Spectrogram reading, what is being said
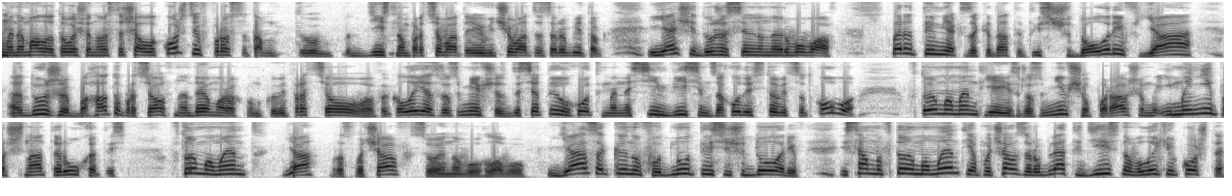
Мене мало того, що не вистачало коштів, просто там дійсно працювати і відчувати заробіток. І я ще дуже сильно нервував. Перед тим як закидати тисячу доларів, я е, дуже багато працював на демо-рахунку, відпрацьовував. І коли я зрозумів, що з 10 угод в мене 7-8 заходить 100%, в той момент я і зрозумів, що пора вже і мені починати рухатись. В той момент я розпочав свою нову главу. Я закинув одну тисячу доларів, і саме в той момент я почав заробляти дійсно великі кошти.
